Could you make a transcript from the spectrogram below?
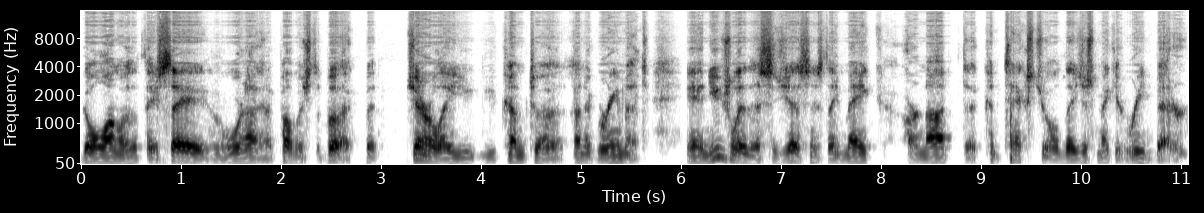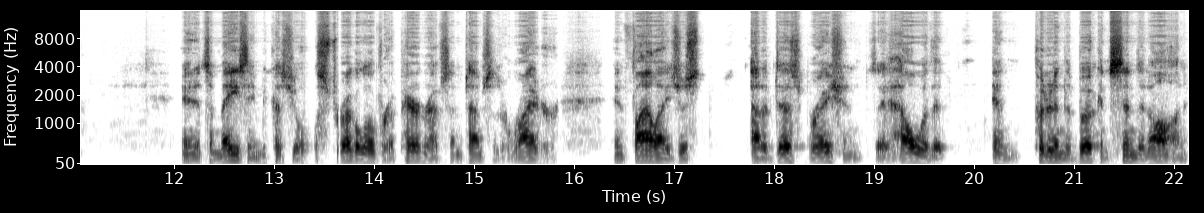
go along with what they say, we're not going to publish the book. But generally you, you come to a, an agreement and usually the suggestions they make are not uh, contextual. They just make it read better. And it's amazing because you'll struggle over a paragraph sometimes as a writer. And finally, just out of desperation, say, hell with it and put it in the book and send it on.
